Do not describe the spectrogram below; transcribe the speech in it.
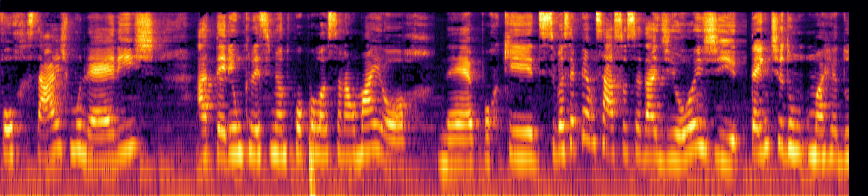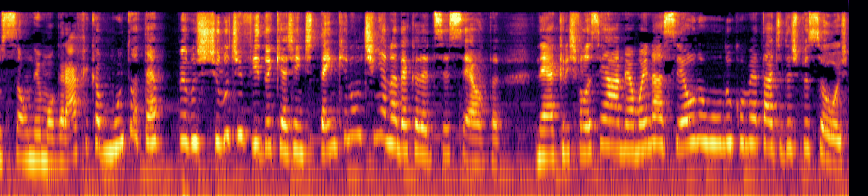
forçar as mulheres a terem um crescimento populacional maior, né? Porque se você pensar a sociedade hoje tem tido uma redução demográfica muito até pelo estilo de vida que a gente tem que não tinha na década de 60, né? A Cris falou assim: "Ah, minha mãe nasceu no mundo com metade das pessoas",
